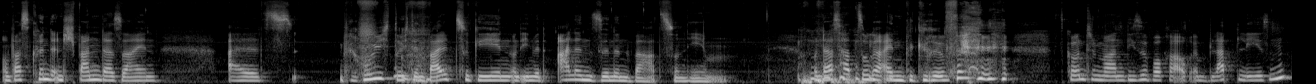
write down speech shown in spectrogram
Und was könnte entspannender sein, als ruhig durch den Wald zu gehen und ihn mit allen Sinnen wahrzunehmen? Und das hat sogar einen Begriff. Das konnte man diese Woche auch im Blatt lesen.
